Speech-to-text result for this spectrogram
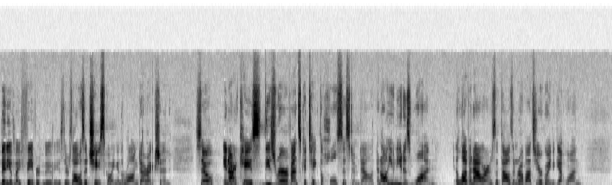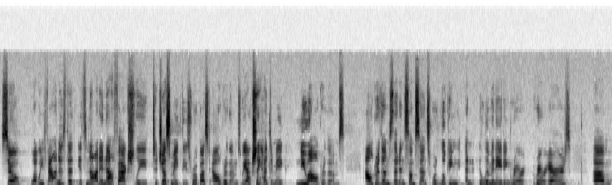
many of my favorite movies, there's always a chase going in the wrong direction. So in our case, these rare events could take the whole system down, and all you need is one. 11 hours, 1,000 robots, you're going to get one. So what we found is that it's not enough actually to just make these robust algorithms. We actually had to make new algorithms, algorithms that in some sense were looking and eliminating rare, rare errors, um,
